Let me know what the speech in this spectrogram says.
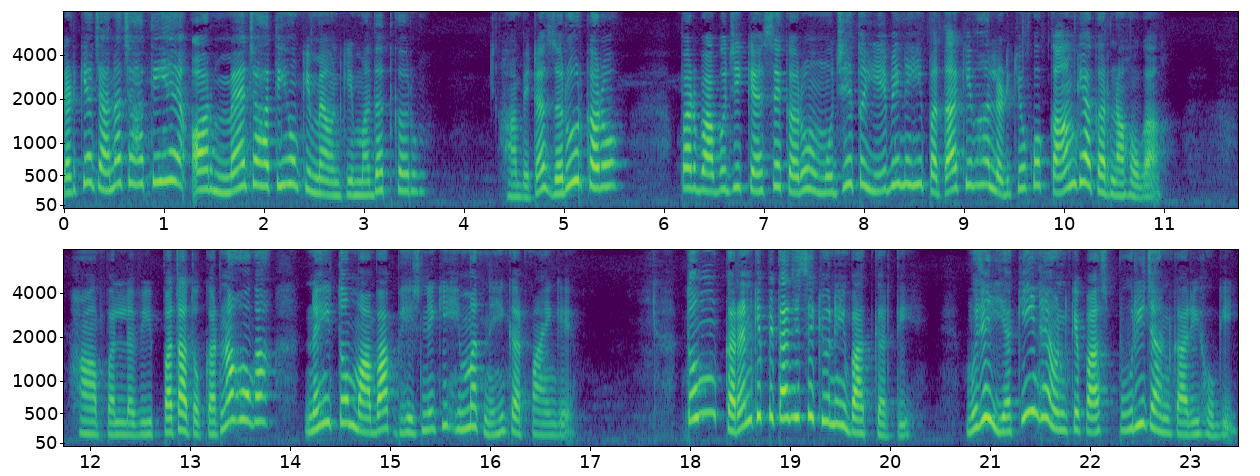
लड़कियाँ जाना चाहती हैं और मैं चाहती हूँ कि मैं उनकी मदद करूँ। हाँ बेटा, ज़रूर करो। पर बाबूजी, कैसे करूँ? मुझे तो ये भी नहीं पता कि वहाँ लड़कियों को काम क्या करना होगा। हाँ पल्लवी, पता तो करना होगा, नहीं तो माँ बाप भेजने की हिम्मत नहीं कर पाएँगे। तुम करण के पिताजी से क्यों नहीं बात करती? मुझे यकीन है उनके पास पूरी जानकारी होगी।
